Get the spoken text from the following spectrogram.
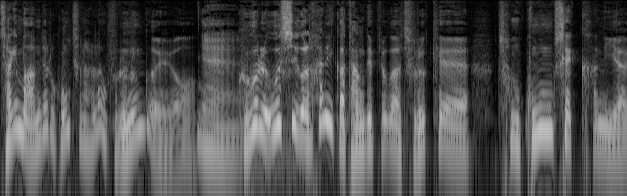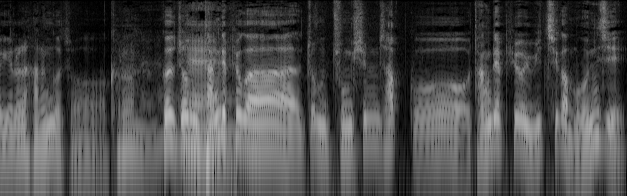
자기 마음대로 공천하려고 그러는 거예요. 예. 그걸 의식을 하니까 당 대표가 저렇게 참 공색한 이야기를 하는 거죠. 그러네. 그좀 예. 당 대표가 좀 중심 잡고 당 대표의 위치가 뭔지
